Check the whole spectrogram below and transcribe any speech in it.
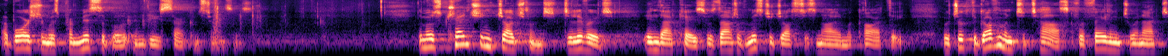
abortion was permissible in these circumstances. The most trenchant judgment delivered in that case was that of Mr. Justice Niall McCarthy, who took the government to task for failing to enact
